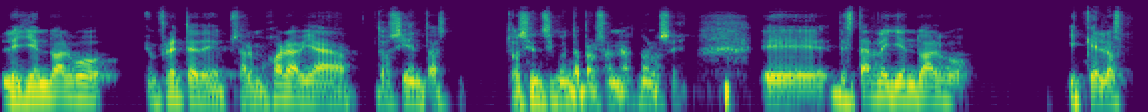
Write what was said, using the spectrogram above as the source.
leyendo algo enfrente de, pues a lo mejor había 200, 250 personas, no lo sé, eh, de estar leyendo algo y que los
